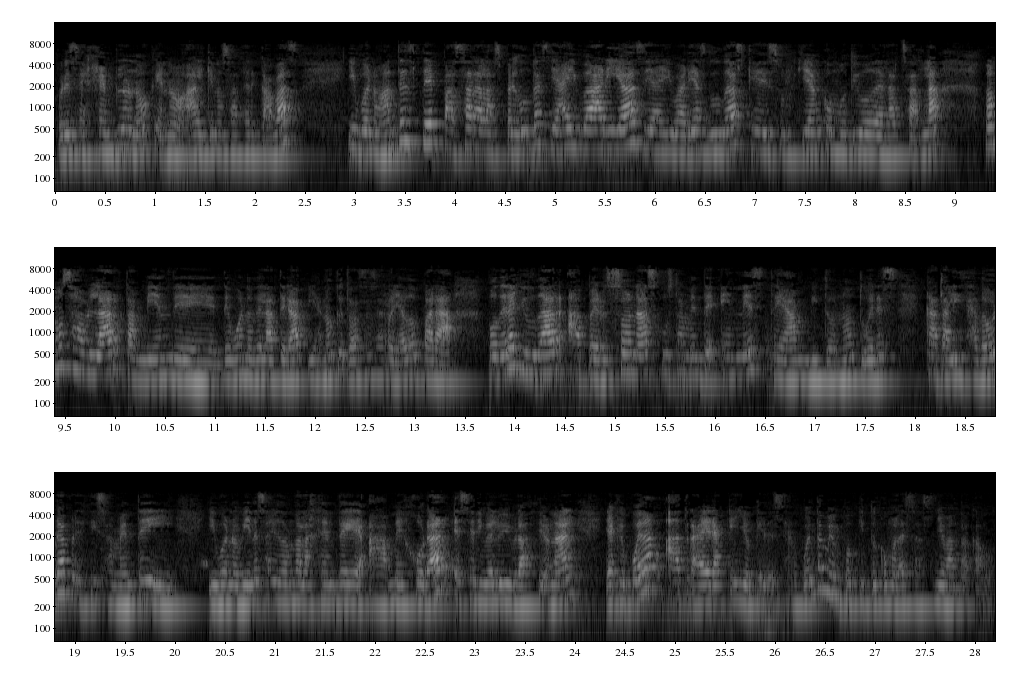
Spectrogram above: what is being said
por ese ejemplo, ¿no? Que no, al que nos acercabas. Y bueno, antes de pasar a las preguntas, ya hay varias, ya hay varias dudas que surgían con motivo de la charla. Vamos a hablar también de, bueno, de la terapia, ¿no? Que tú has desarrollado para poder ayudar a personas justamente en este ámbito, ¿no? Tú eres catalizadora precisamente y, bueno, vienes ayudando a la gente a mejorar ese nivel vibracional y a que puedan atraer aquello que desean. Cuéntame un poquito cómo la estás llevando a cabo.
